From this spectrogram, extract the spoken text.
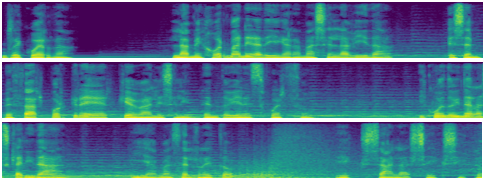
Recuerda, la mejor manera de llegar a más en la vida es empezar por creer que vales el intento y el esfuerzo. Y cuando inhalas claridad y llamas el reto, exhalas éxito.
